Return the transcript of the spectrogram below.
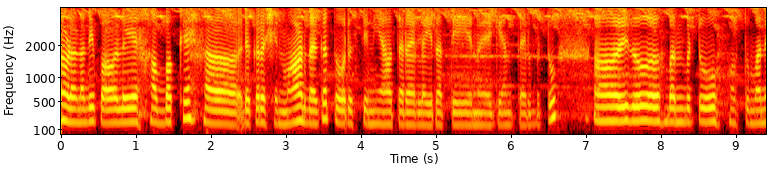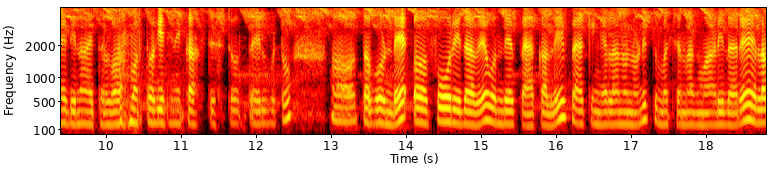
ನೋಡೋಣ ದೀಪಾವಳಿ ಹಬ್ಬಕ್ಕೆ ಡೆಕೋರೇಷನ್ ಮಾಡಿದಾಗ ತೋರಿಸ್ತೀನಿ ಯಾವ ಥರ ಎಲ್ಲ ಇರುತ್ತೆ, ಏನು ಹೇಗೆ ಅಂತ ಹೇಳ್ಬಿಟ್ಟು. ಇದು ಬಂದ್ಬಿಟ್ಟು ತುಂಬಾ ದಿನ ಆಯ್ತಲ್ವ, ಮರ್ತೋಗಿದ್ದೀನಿ ಕಾಸ್ಟ್ ಎಷ್ಟು ಅಂತ ಹೇಳ್ಬಿಟ್ಟು ತಗೊಂಡೆ. ಫೋರ್ ಇದ್ದಾವೆ ಒಂದೇ ಪ್ಯಾಕಲ್ಲಿ ಪ್ಯಾಕಿಂಗ್ ಎಲ್ಲನೂ ನೋಡಿ ತುಂಬ ಚೆನ್ನಾಗಿ ಮಾಡಿದ್ದಾರೆ. ಎಲ್ಲ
